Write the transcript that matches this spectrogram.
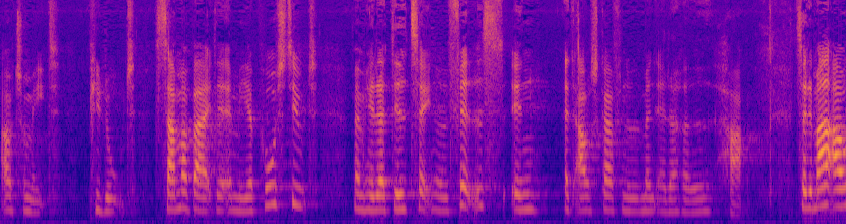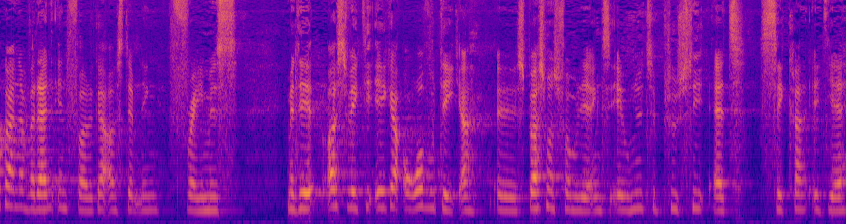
automatpilot. Samarbejde er mere positivt. Man vil hellere deltage i noget fælles, end at afskaffe noget, man allerede har. Så det er meget afgørende, hvordan en folkeafstemning frames. Men det er også vigtigt ikke at overvurdere øh, spørgsmålsformuleringens evne til pludselig at sikre et ja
